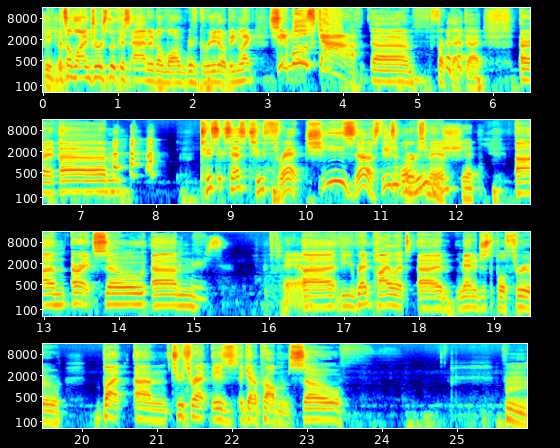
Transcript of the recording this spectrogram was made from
it's a line George Lucas added along with Greedo being like, "Shibuska." Um, fuck that guy. All right. Um, two success, two threat. Jesus, these orcs, man. this shit. Um, all right, so um, uh, the red pilot uh, manages to pull through, but um, two threat is again a problem. So, hmm.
